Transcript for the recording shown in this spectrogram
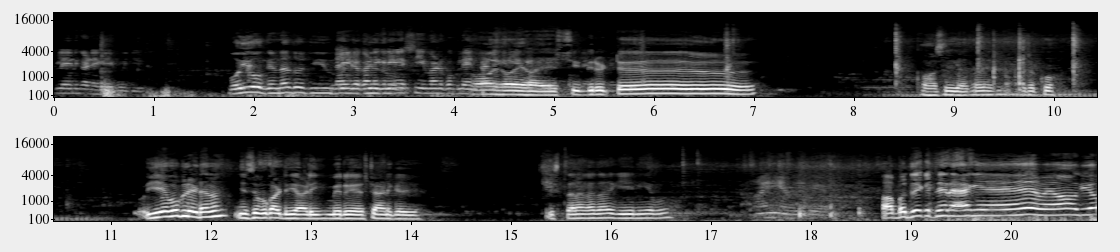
प्लेन करने के लिए कोई चीज़ वही हो गया ना तो चीज़ नहीं करने के लिए सीमेंट को प्लेन हाय हाय हाय सिगरेट कहाँ से गया था ये? रखो ये वो ब्लेड है ना जिससे वो काट दिया आड़ी मेरे स्टैंड के लिए इस तरह का था ये नहीं है वो आई नहीं है मेरे आप बदले कितने रह गए मैं आ गया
